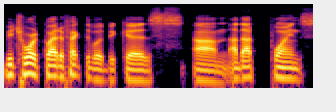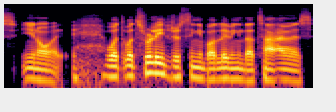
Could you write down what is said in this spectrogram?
which worked quite effectively because um, at that point, you know, what what's really interesting about living in that time is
